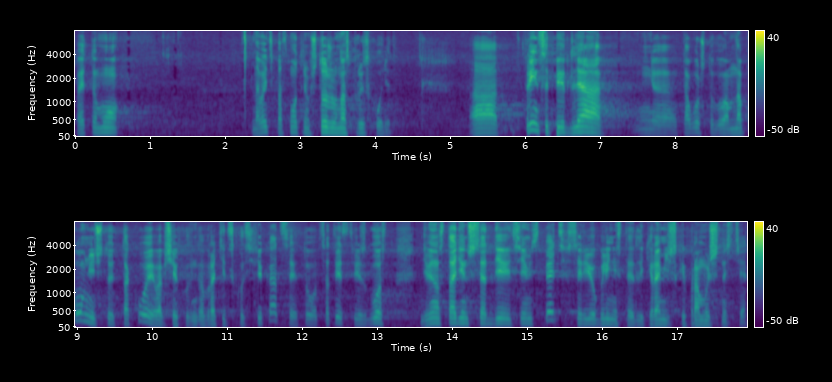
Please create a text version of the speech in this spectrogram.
Поэтому давайте посмотрим, что же у нас происходит. А, в принципе, для э, того, чтобы вам напомнить, что это такое, и вообще обратиться к классификации, то вот в соответствии с ГОСТ 916975, сырье глинистое для керамической промышленности,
